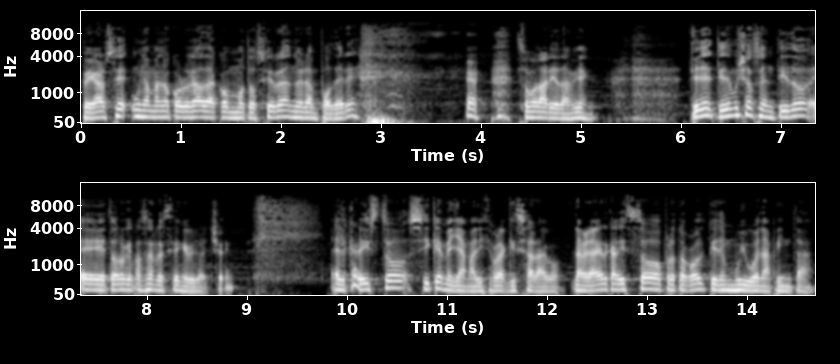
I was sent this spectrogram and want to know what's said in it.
pegarse una mano colgada con motosierra no eran poderes. Eso molaría también. Tiene, tiene mucho sentido eh, todo lo que pasa en Resident Evil 8. ¿eh? El Calisto sí que me llama, dice por aquí Sarago. La verdad que el Calisto Protocol tiene muy buena pinta.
